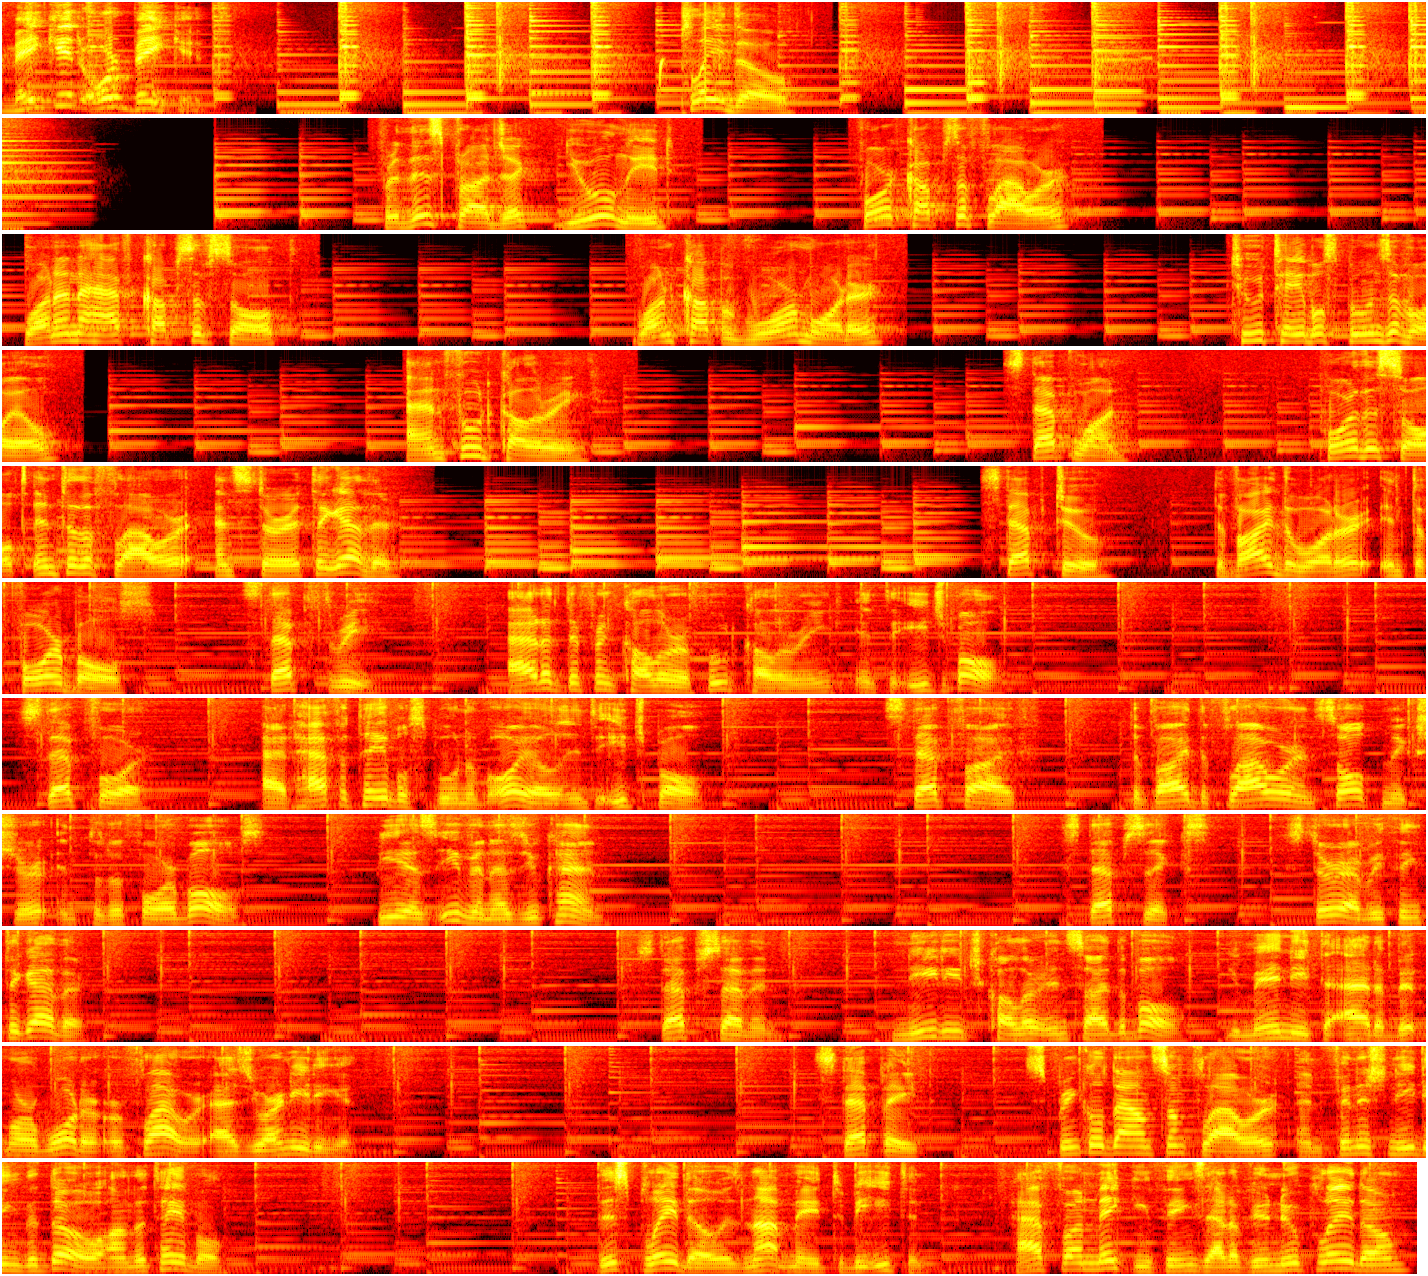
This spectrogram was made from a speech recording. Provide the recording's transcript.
Make it or bake it. Play-Doh. For this project, you will need 4 cups of flour, 1 and a half cups of salt, 1 cup of warm water, 2 tablespoons of oil, and food coloring. Step 1. Pour the salt into the flour and stir it together. Step 2. Divide the water into 4 bowls. Step 3. Add a different color of food coloring into each bowl. Step 4. Add half a tablespoon of oil into each bowl. Step 5. Divide the flour and salt mixture into the 4 bowls. Be as even as you can. Step 6. Stir everything together. Step 7. Knead each color inside the bowl. You may need to add a bit more water or flour as you are kneading it. Step 8. Sprinkle down some flour and finish kneading the dough on the table. This Play-Doh is not made to be eaten. Have fun making things out of your new Play-Doh!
